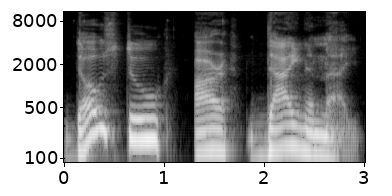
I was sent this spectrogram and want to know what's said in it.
Those two are dynamite.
